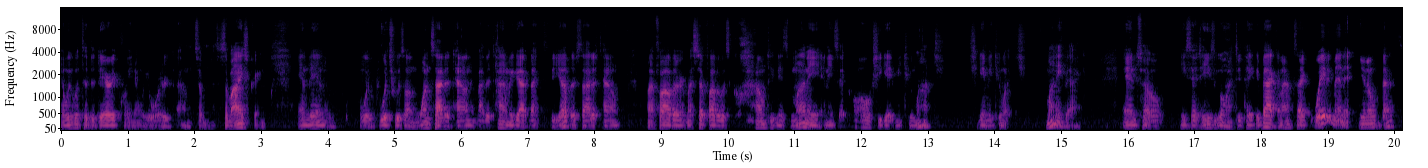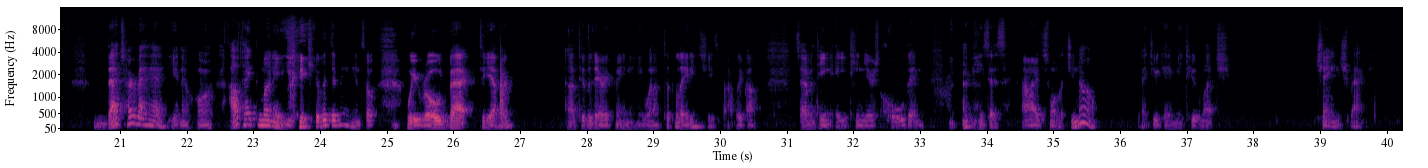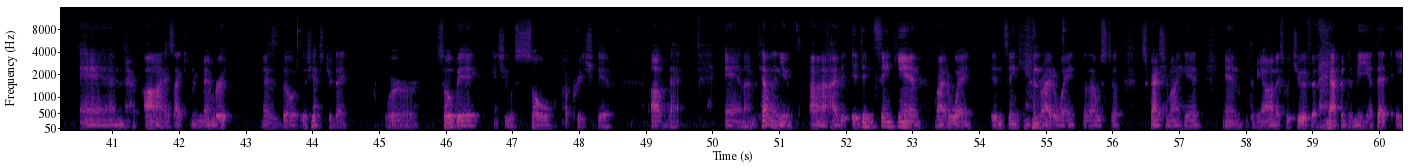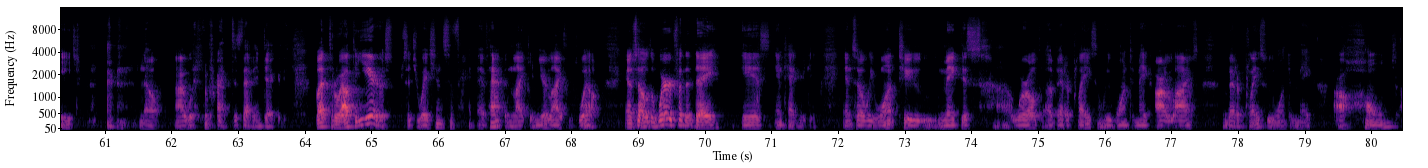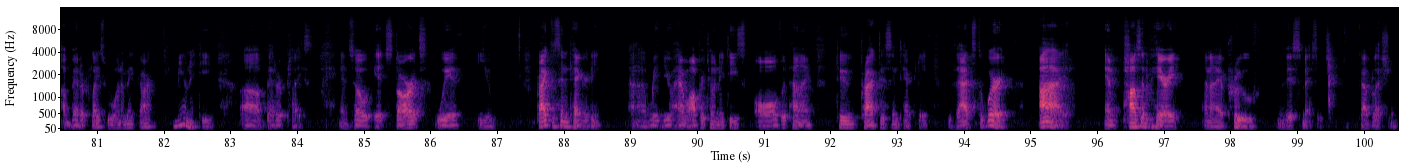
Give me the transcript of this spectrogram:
and we went to the Dairy Queen and we ordered um, some some ice cream, and then which was on one side of town. And by the time we got back to the other side of town, my father, my stepfather, was counting his money, and he's like, "Oh, she gave me too much." She gave me too much money back. And so he said he's going to take it back. And I was like, wait a minute, you know, that's that's her bad, you know, or I'll take the money, give it to me. And so we rode back together uh, to the Dairy Queen and he went up to the lady. She's probably about 17, 18 years old. And he says, I just want to let you know that you gave me too much change back. And her eyes, I can remember it as though it was yesterday, were so big and she was so appreciative of that. And I'm telling you, uh, I, it didn't sink in right away didn't sink in right away because I was still scratching my head. And to be honest with you, if it happened to me at that age, no, I wouldn't have practiced that integrity. But throughout the years, situations have, have happened, like in your life as well. And so the word for the day is integrity. And so we want to make this uh, world a better place, and we want to make our lives a better place. We want to make our homes a better place. We want to make our community a better place. And so it starts with you. Practice integrity. Uh, you'll have opportunities all the time to practice integrity. That's the word. I am Positive Harry, and I approve this message. God bless you.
